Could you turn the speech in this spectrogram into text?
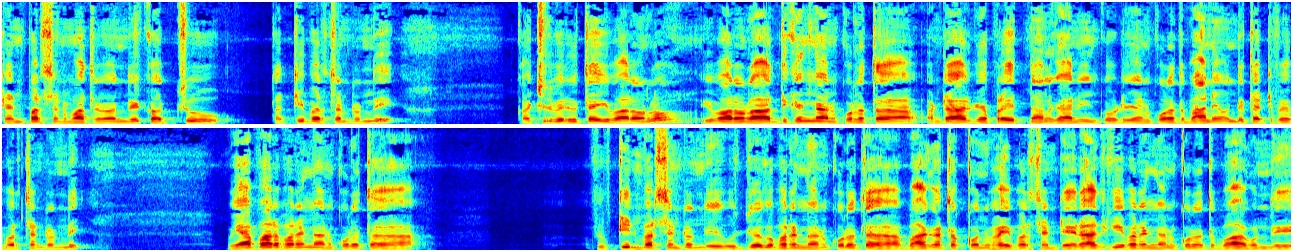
టెన్ పర్సెంట్ మాత్రమే ఉంది. ఖర్చు థర్టీ పర్సెంట్ ఉంది. ఖర్చులు పెరుగుతాయి ఈ వారంలో. ఈ వారంలో ఆర్థికంగా అనుకూలత అంటే ఆర్థిక ప్రయత్నాలు కానీ ఇంకోటి అనుకూలత బాగానే ఉంది. థర్టీ ఫైవ్ పర్సెంట్ ఉంది. వ్యాపారపరంగా అనుకూలత ఫిఫ్టీన్ పర్సెంట్ ఉంది ఉద్యోగపరంగా అనుకూలత బాగా తక్కువ ఉంది ఫైవ్ పర్సెంటే. రాజకీయపరంగా అనుకూలత బాగుంది.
